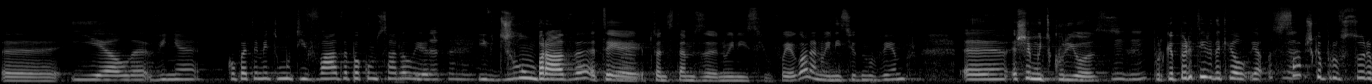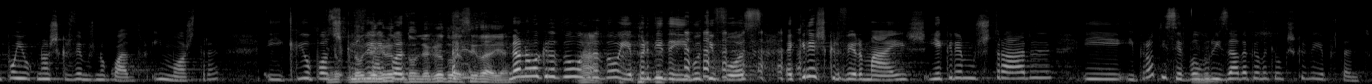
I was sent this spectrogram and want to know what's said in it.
Uh, e ela vinha completamente motivada para começar a ler Exatamente. e deslumbrada até, portanto estamos no início, foi agora no início de novembro, Uh, achei muito curioso, uhum. porque a partir daquele. Sabes que a professora põe o que nós escrevemos no quadro e mostra, e que eu posso escrever. Não, não, lhe, agradou, não lhe agradou essa ideia? Não, não agradou, ah. agradou. E a partir daí motivou-se a querer escrever mais e a querer mostrar e, e pronto, e ser valorizada pelo aquilo que escrevia. Portanto,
